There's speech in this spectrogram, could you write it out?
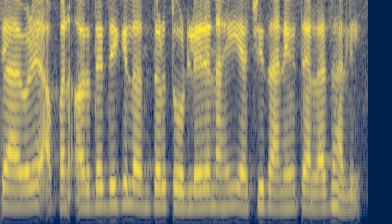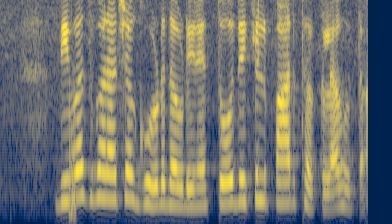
त्यावेळी आपण अर्धे देखील अंतर तोडलेले नाही याची जाणीव त्याला झाली. दिवसभराच्या घोडदौडीने तो देखील फार थकला होता.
